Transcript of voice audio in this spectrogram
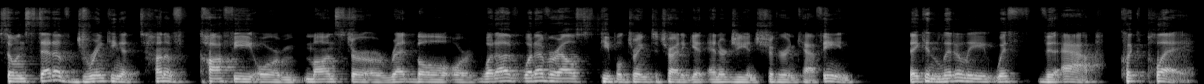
So instead of drinking a ton of coffee or monster or Red Bull or whatever, whatever else people drink to try to get energy and sugar and caffeine, they can literally, with the app, click play.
